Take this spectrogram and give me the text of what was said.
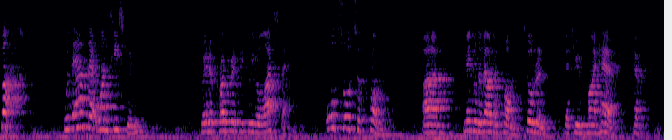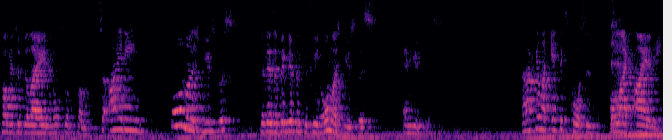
but without that one teaspoon, spread appropriately through your lifespan, all sorts of problems, um, mental development problems, children that you might have, have cognitive delays and all sorts of problems. So iodine, almost useless, but there's a big difference between almost useless and useless. And I feel like ethics courses are like iodine.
